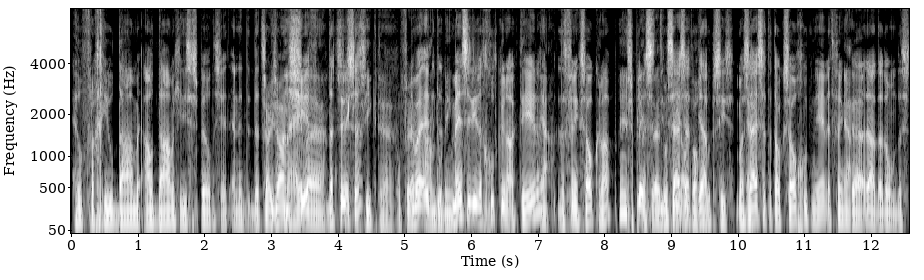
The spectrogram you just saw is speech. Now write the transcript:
heel fragiel dame, oud dametje die ze speelt en shit. En het, dat, Sowieso een shift hele daartussen. ziekte of Ja, maar aandoening. mensen die dat goed kunnen acteren, Ja. dat vind ik zo knap. In Split Maar zij zet, ja, goed. precies. Maar Ja. zij zet het ook zo goed neer. Dat vind ik, Ja. ja, daarom. Dus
